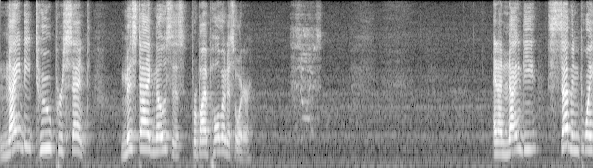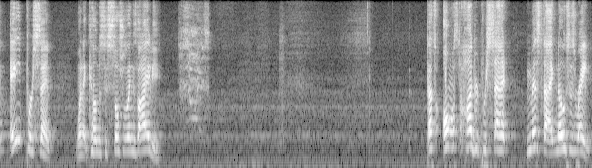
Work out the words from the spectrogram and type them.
92% misdiagnosis for bipolar disorder. And a 97.8% when it comes to social anxiety. That's almost 100% misdiagnosis rate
